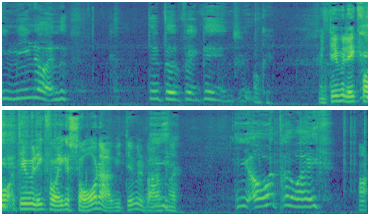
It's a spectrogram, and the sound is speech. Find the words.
i mine øjne, det er perfekte hensyn. Okay. Men det er vel ikke for, det er vel ikke for ikke at såre dig, Vi- det er vel bare sådan noget. I overdriver ikke, Nej.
